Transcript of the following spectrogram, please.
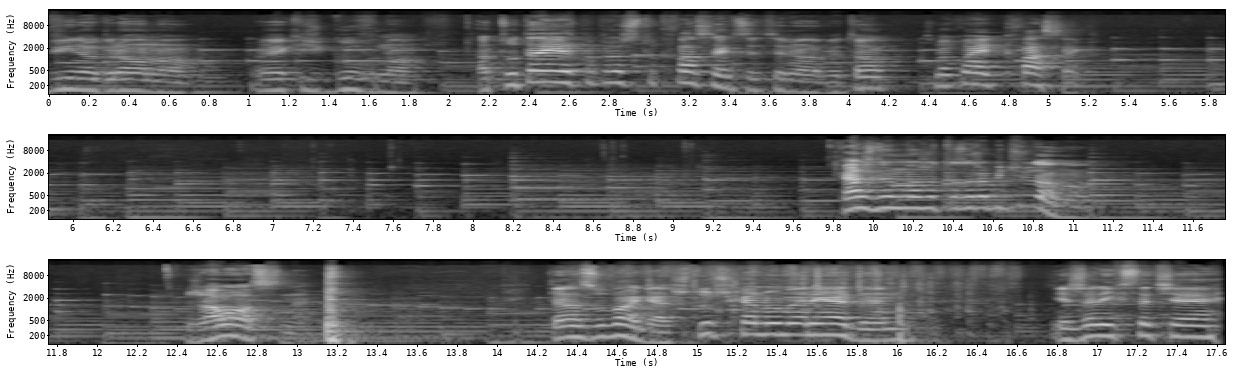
winogrono, no jakieś gówno. A tutaj jest po prostu kwasek cytrynowy. To smakuje jak kwasek. Każdy może to zrobić w domu. Żałosne. Teraz uwaga, sztuczka numer jeden. Jeżeli chcecie,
